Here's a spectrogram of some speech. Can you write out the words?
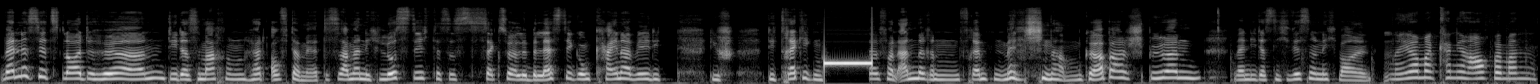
wenn es jetzt Leute hören, die das machen, hört auf damit. Das ist einfach nicht lustig. Das ist sexuelle Belästigung. Keiner will die, die, die dreckigen von anderen fremden Menschen am Körper spüren, wenn die das nicht wissen und nicht wollen. Naja, man kann ja auch, wenn man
